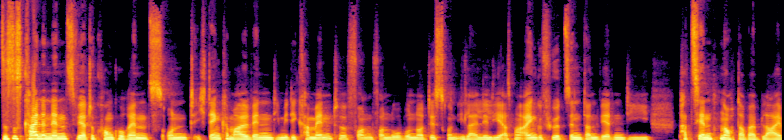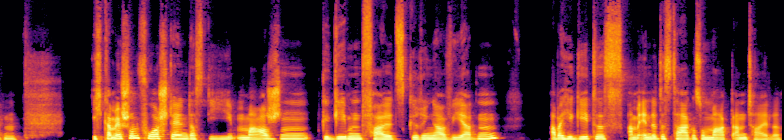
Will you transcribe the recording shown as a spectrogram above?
das ist keine nennenswerte Konkurrenz. Und ich denke mal, wenn die Medikamente von, von Novo Nordisk und Eli Lilly erstmal eingeführt sind, dann werden die Patienten auch dabei bleiben. Ich kann mir schon vorstellen, dass die Margen gegebenenfalls geringer werden. Aber hier geht es am Ende des Tages um Marktanteile.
